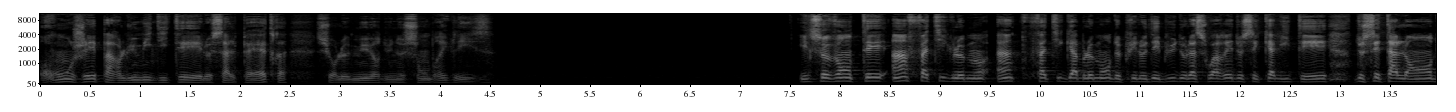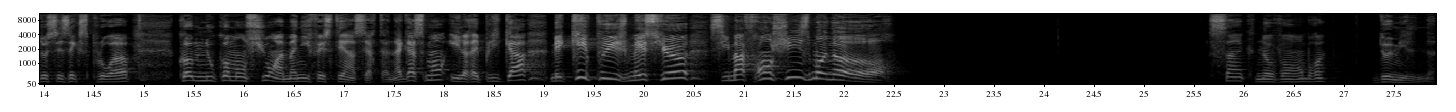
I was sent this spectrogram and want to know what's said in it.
rongé par l'humidité et le salpêtre sur le mur d'une sombre église. Il se vantait infatigablement, depuis le début de la soirée de ses qualités, de ses talents, de ses exploits. Comme nous commencions à manifester un certain agacement, il répliqua Mais qui puis-je, messieurs, si ma franchise m'honore? 5 novembre 2009.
